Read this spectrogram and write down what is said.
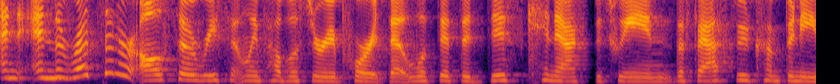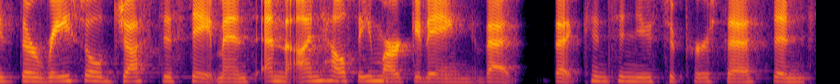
and and the Rudd Center also recently published a report that looked at the disconnect between the fast food companies their racial justice statements and the unhealthy marketing that that continues to persist. And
